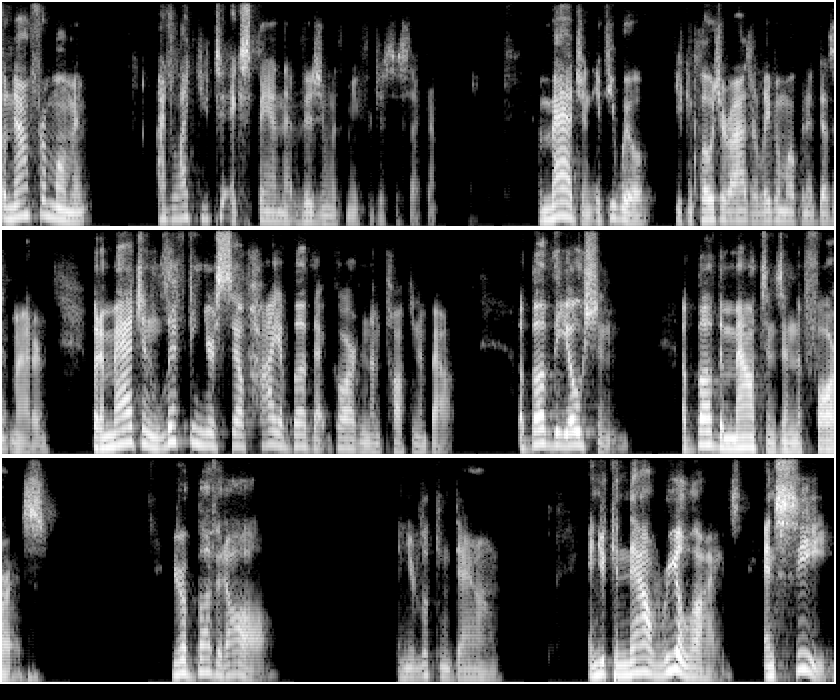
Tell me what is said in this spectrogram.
So, now for a moment, I'd like you to expand that vision with me for just a second. Imagine, if you will, you can close your eyes or leave them open, it doesn't matter. But imagine lifting yourself high above that garden I'm talking about, above the ocean, above the mountains and the forests. You're above it all. And you're looking down. And you can now realize and see,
